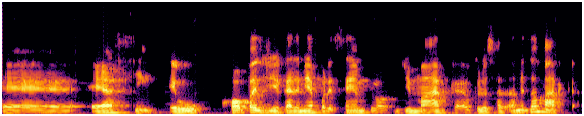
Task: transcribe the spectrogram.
É, é assim, eu roupa de academia, por exemplo, de marca, eu quero usar a mesma marca,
